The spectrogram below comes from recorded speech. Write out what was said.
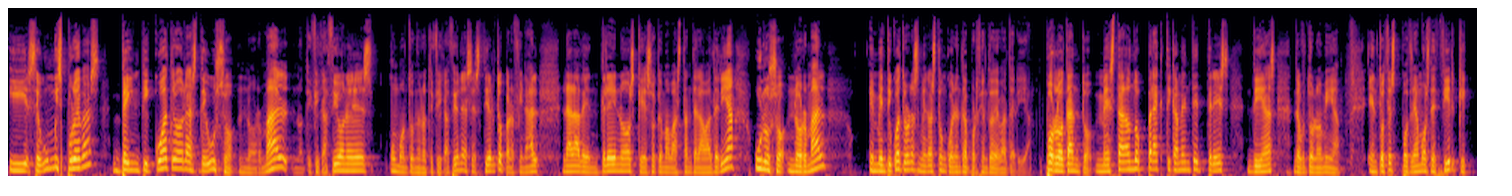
y según mis pruebas, 24 horas de uso normal, notificaciones, un montón de notificaciones, es cierto, pero al final nada de entrenos, que eso quema bastante la batería, un uso normal, en 24 horas me gasto un 40% de batería. Por lo tanto, me está dando prácticamente 3 días de autonomía. Entonces podríamos decir que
